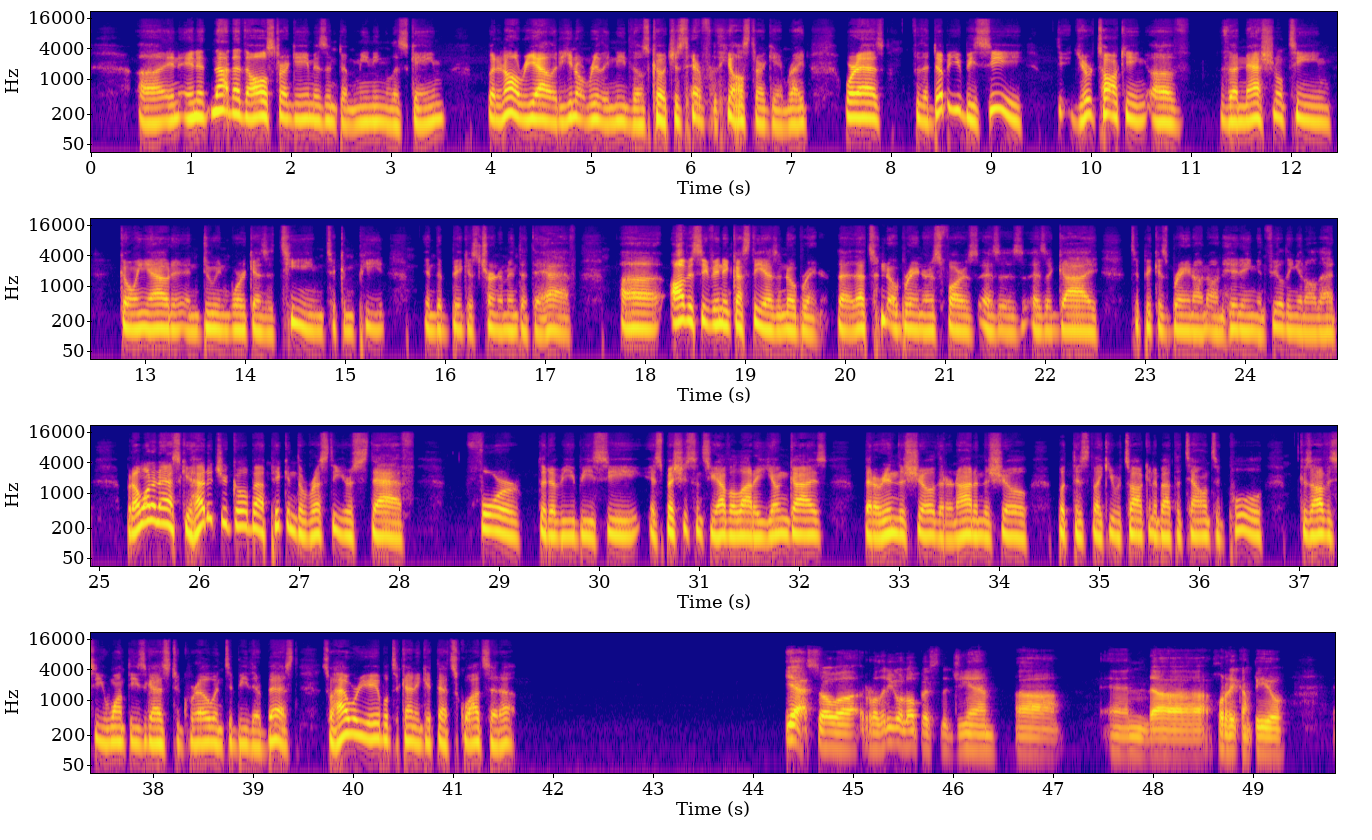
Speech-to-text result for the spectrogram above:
Uh, and and it's not that the All Star game isn't a meaningless game, but in all reality, you don't really need those coaches there for the All Star game, right? Whereas for the WBC, you're talking of the national team going out and doing work as a team to compete in the biggest tournament that they have. Uh, obviously, Vinny Castilla is a no-brainer. That, that's a no-brainer as far as, as as as a guy to pick his brain on on hitting and fielding and all that. But I wanted to ask you, how did you go about picking the rest of your staff for the WBC, especially since you have a lot of young guys that are in the show that are not in the show, but this, like you were talking about, the talented pool, because obviously you want these guys to grow and to be their best. So how were you able to kind of get that squad set up? Yeah, so uh, Rodrigo Lopez, the GM, uh, and uh, Jorge Campillo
